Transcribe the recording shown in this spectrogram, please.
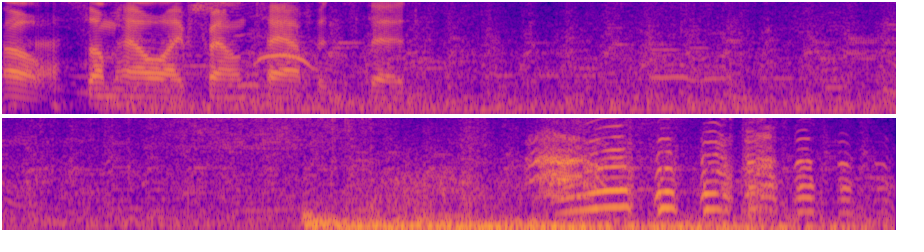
Oh, somehow I found Tapp instead.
